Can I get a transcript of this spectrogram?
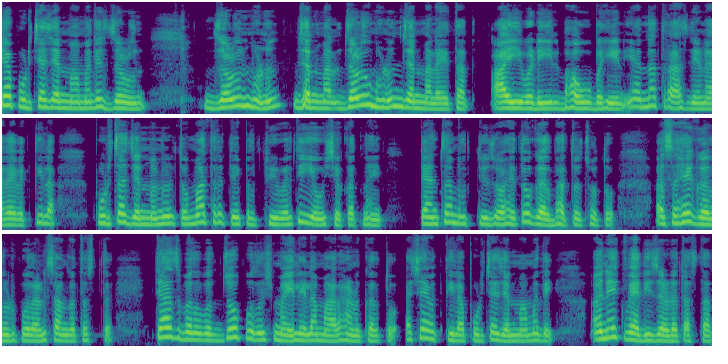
त्या पुढच्या जन्मामध्ये जळून जळून म्हणून जन्माला जळू म्हणून जन्माला येतात. आई वडील भाऊ बहीण यांना त्रास देणाऱ्या व्यक्तीला पुढचा जन्म मिळतो. मात्र ते पृथ्वीवरती येऊ शकत नाही. त्यांचा मृत्यू जो आहे तो गर्भातच होतो असं हे गरुड पुराण सांगत असतं. त्याचबरोबर जो पुरुष महिलेला मारहाण करतो अशा व्यक्तीला पुढच्या जन्मामध्ये अनेक व्याधी जडत असतात.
